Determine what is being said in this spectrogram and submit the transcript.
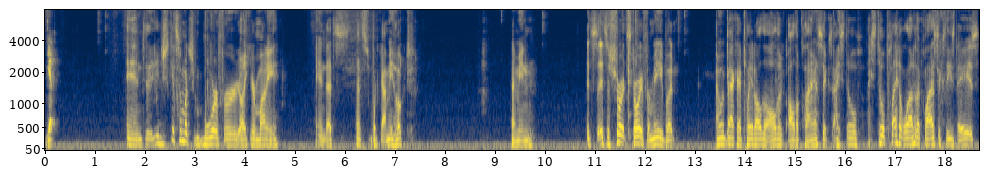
Yep. and uh, you just get so much more for like your money and that's that's what got me hooked i mean it's it's a short story for me but i went back i played all the all the all the classics i still i still play a lot of the classics these days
